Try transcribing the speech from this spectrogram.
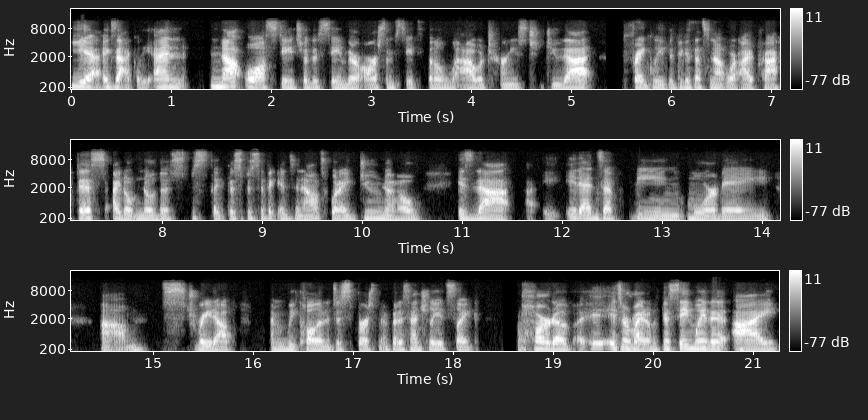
Yeah, exactly. And not all states are the same. There are some states that allow attorneys to do that. Frankly, because that's not where I practice. I don't know the like the specific ins and outs. What I do know is that uh, it ends up being more of a um, straight up. I mean, we call it a disbursement, but essentially, it's like part of it's a write-off. Like the same way that I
